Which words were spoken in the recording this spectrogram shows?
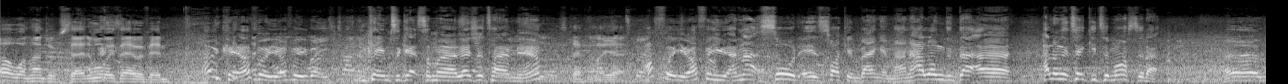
Oh, 100%. I'm always there with him. Okay, I feel you. I feel you. But you came to get some uh, leisure time, yeah? Definitely, yeah. I feel you. I feel you. And that sword is fucking banging, man. How long did that? Uh, how long did it take you to master that? Um,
